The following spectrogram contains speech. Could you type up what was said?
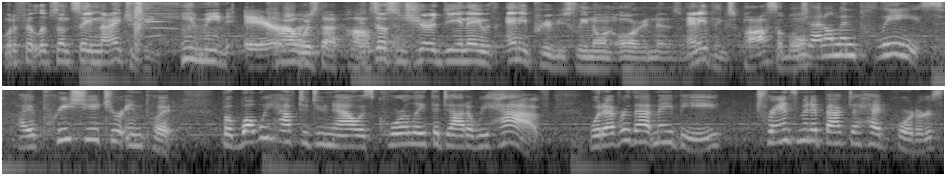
What if it lives on, say, nitrogen? you mean air? How is that possible? It doesn't share DNA with any previously known organism. Anything's possible. Gentlemen, please. I appreciate your input, but what we have to do now is correlate the data we have, whatever that may be, transmit it back to headquarters,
